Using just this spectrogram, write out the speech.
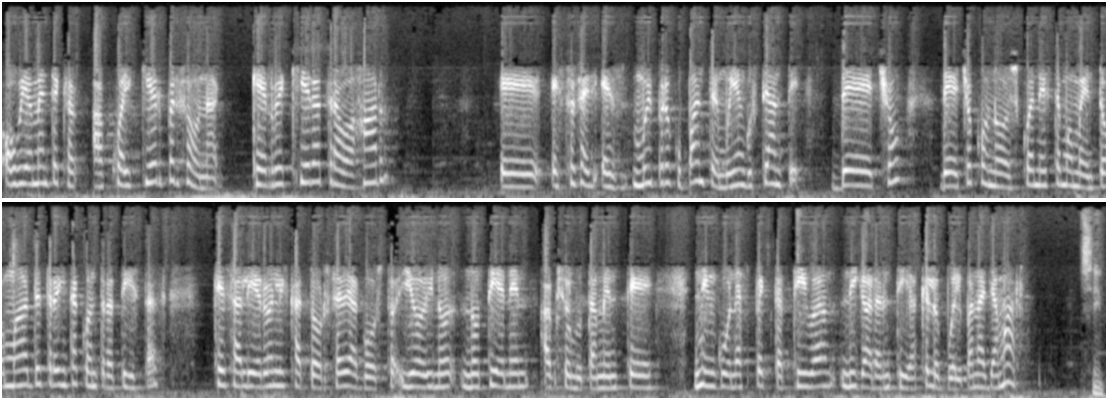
Obviamente que a cualquier persona que requiera trabajar, eh, esto es, es muy preocupante, muy angustiante. De hecho, de hecho, conozco en este momento más de 30 contratistas que salieron el 14 de agosto y hoy no, no tienen absolutamente ninguna expectativa ni garantía que los vuelvan a llamar. Sí.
